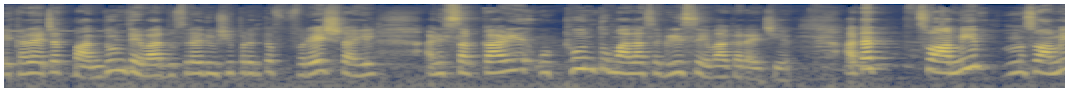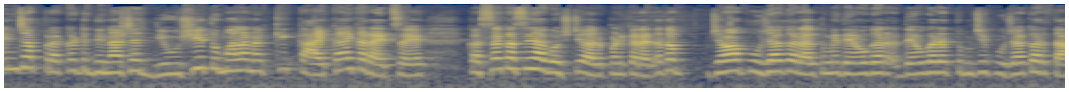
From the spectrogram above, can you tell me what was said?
एखाद्या याच्यात बांधून ठेवा दुसऱ्या दिवशीपर्यंत फ्रेश राहील आणि सकाळी उठून तुम्हाला सगळी सेवा करायची आहे. आता स्वामी स्वामींच्या प्रकट दिनाच्या दिवशी तुम्हाला नक्की काय काय करायचं आहे कसं कसं ह्या गोष्टी अर्पण करायचं? आता जेव्हा पूजा कराल तुम्ही देवघर देवघरात तुमची पूजा करता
